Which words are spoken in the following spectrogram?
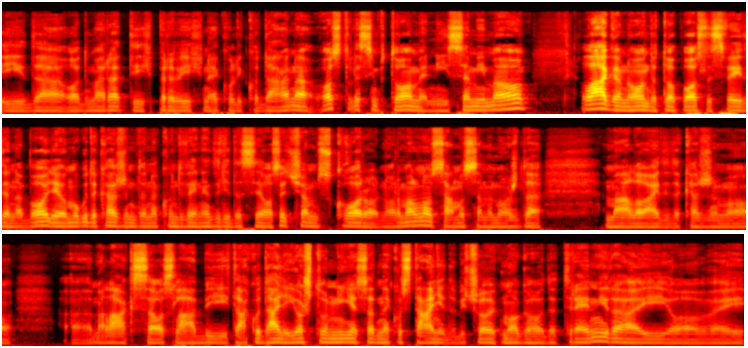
i da odmara tih prvih nekoliko dana. Ostale simptome nisam imao, lagano onda to posle sve ide na bolje. Evo mogu da kažem da nakon dve nedelje da se osjećam skoro normalno, samo sam možda malo, ajde da kažemo, malaksao, slabi i tako dalje. Još to nije sad neko stanje da bi čovjek mogao da trenira i ovaj,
